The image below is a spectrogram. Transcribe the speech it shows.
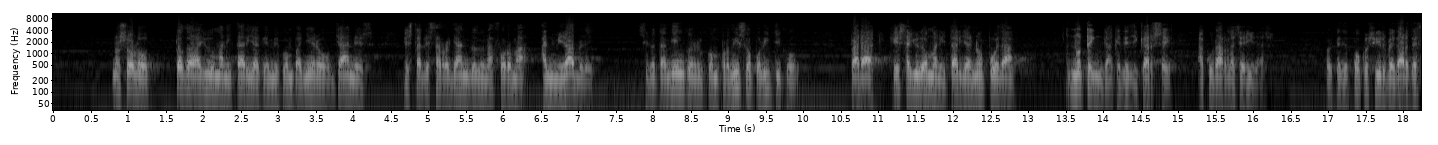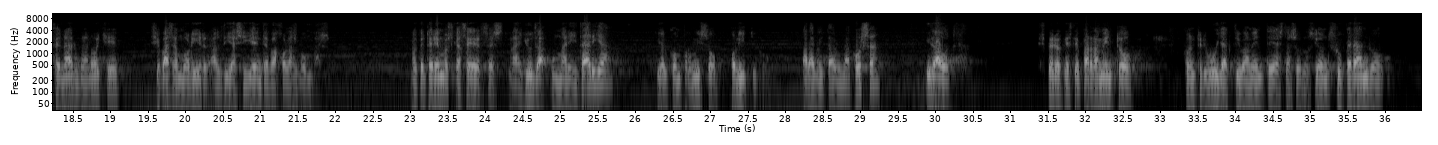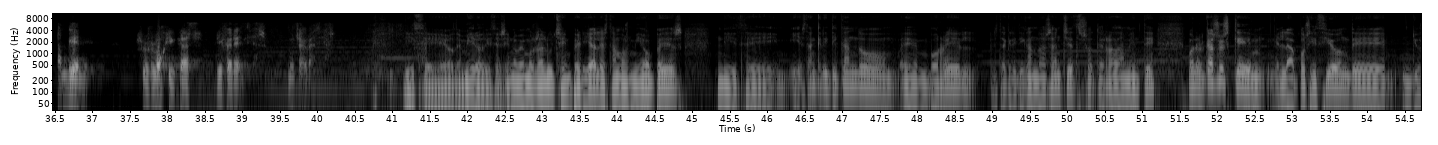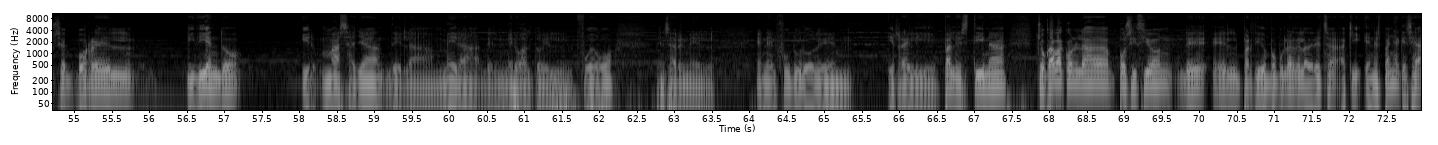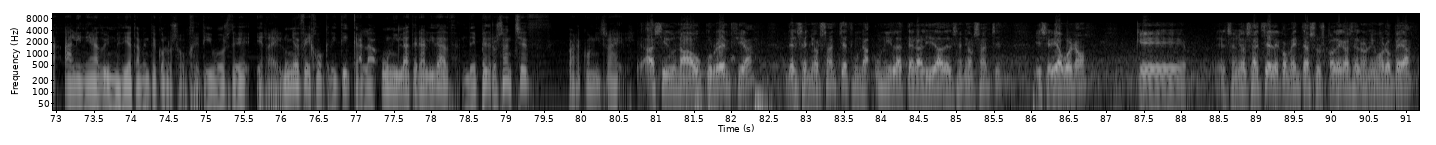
No solo toda la ayuda humanitaria que mi compañero Janes está desarrollando de una forma admirable, sino también con el compromiso político para que esa ayuda humanitaria no pueda, no tenga que dedicarse a curar las heridas, porque de poco sirve dar de cenar una noche si vas a morir al día siguiente bajo las bombas. Lo que tenemos que hacer es la ayuda humanitaria y el compromiso político para evitar una cosa y la otra. Espero que este Parlamento contribuya activamente a esta solución, superando también sus lógicas diferencias. Muchas gracias. Dice Odemiro, dice, si no vemos la lucha imperial estamos miopes, dice, y están criticando eh, Borrell, está criticando a Sánchez soterradamente. Bueno, el caso es que la posición de Josep Borrell pidiendo ir más allá de la mera, del mero alto el fuego, pensar en el, en el futuro de Israel y Palestina, chocaba con la posición del Partido Popular de la derecha aquí en España, que se ha alineado inmediatamente con los objetivos de Israel. Núñez Feijo critica la unilateralidad de Pedro Sánchez para con Israel. Ha sido una ocurrencia del señor Sánchez, una unilateralidad del señor Sánchez, y sería bueno que el señor Sánchez le comente a sus colegas de la Unión Europea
